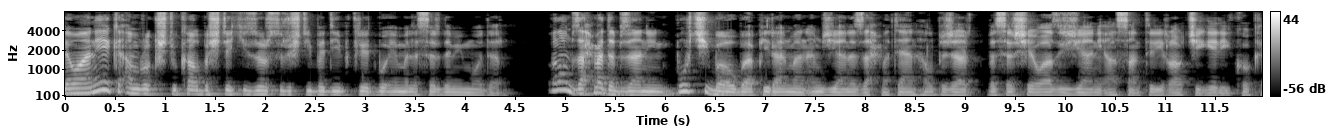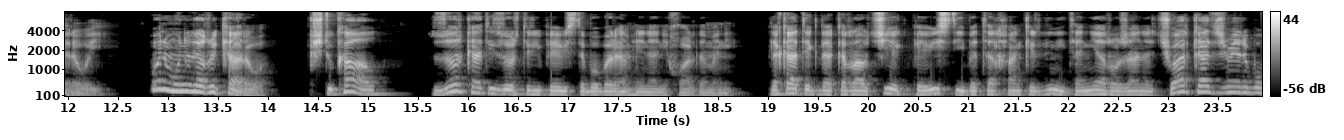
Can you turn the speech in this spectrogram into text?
لەوانەیە کە ئەمڕۆ کشت و کاڵ بە شتێکی زۆر سروشتی بەدی بکرێت بۆ ئێمە لە سەردەمی مۆدرن بەڵام زەحمە دەبزانین بۆچی باو با پیرانمان ئەم ژیانە زەحمەتیان هەڵبژارد بەسەر شێوازی ژیانی ئاسانتری ڕاوچیگەری کۆکەرەوەی بۆ نمونە لە ڕووی کارەوە کشتوکاڵ زۆر کاتی زۆرتری پێویستە بۆ بەرهەمهێنانی خواردەمەنی لە کاتێکدا کە ڕاوچیەک پێویستی بە تەرخانکردنی تەنیا ڕۆژانە چوار کات ژمێرە بۆ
